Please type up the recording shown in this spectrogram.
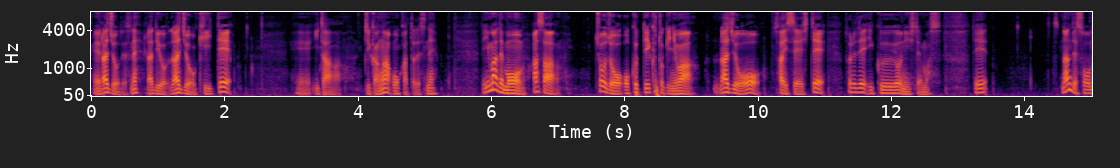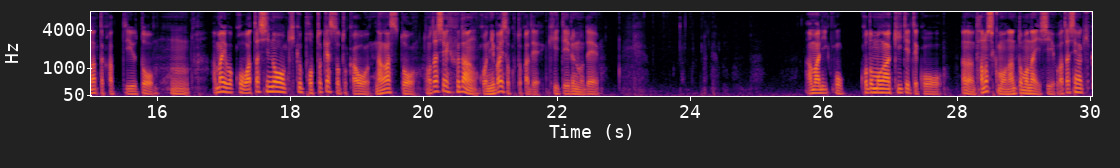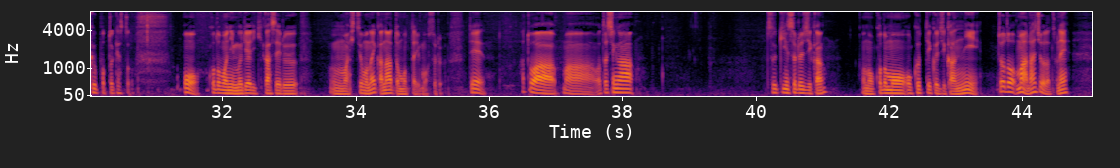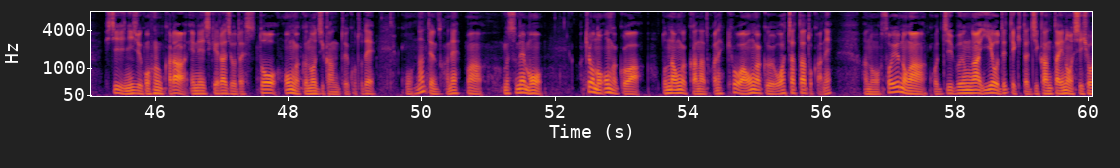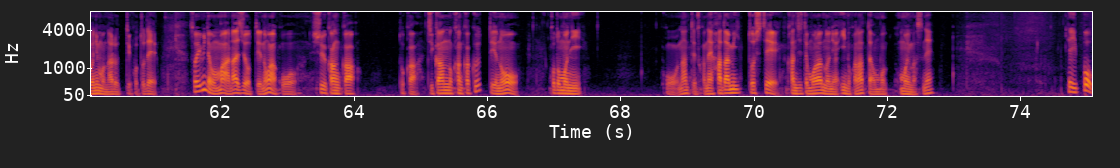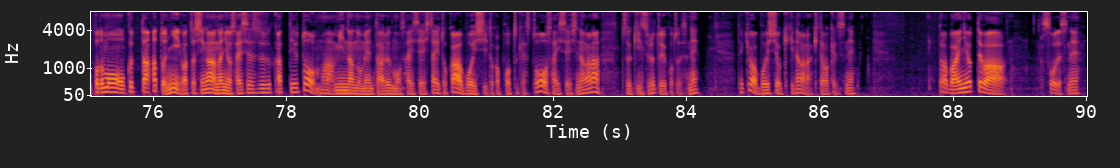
え、ラジオですね。ラディオ、ラジオを聞いて、えー、いた時間が多かったですね。今でも朝、長女を送っていく時には、ラジオを再生してそれで行くようにしてます。でなんでそうなったかっていうと、うん、あまりこう私の聞くポッドキャストとかを流すと私は普段こう2倍速とかで聞いているのであまりこう子供が聞いててこうなん楽しくも何ともないし私が聞くポッドキャストを子供に無理やり聞かせる、うんまあ、必要もないかなと思ったりもする。であとはまあ私が通勤する時間この子供を送っていく時間にちょうどまあラジオだとね7時25分から NHK ラジオですと音楽の時間ということでこう何て言うんですかねまあ娘も今日の音楽はどんな音楽かなとかね今日は音楽終わっちゃったとかねあのそういうのがこう自分が家を出てきた時間帯の指標にもなるっていうことでそういう意味でもまあラジオっていうのがこう習慣化とか時間の感覚っていうのを子供にこう、なんていうんですかね、肌身として感じてもらうのにはいいのかなって思思いますね。で、一方、子供を送った後に私が何を再生するかっていうと、まあ、みんなのメンタルームを再生したりとか、 Voicy とか、ポッドキャストを再生しながら通勤するということですね。で、今日は Voicy を聞きながら来たわけですね。とは場合によっては、そうですね。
